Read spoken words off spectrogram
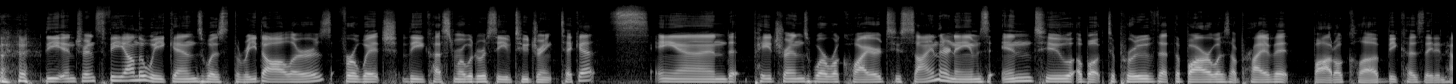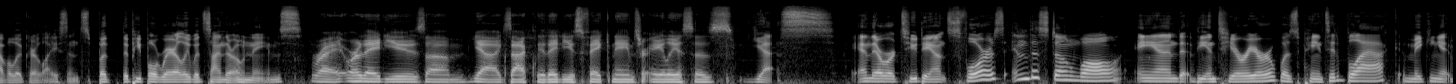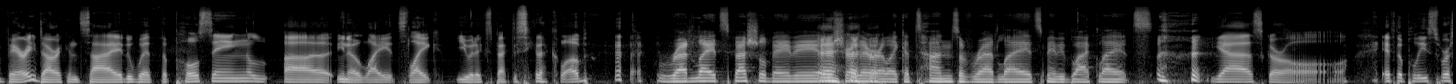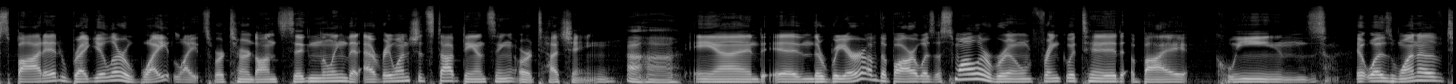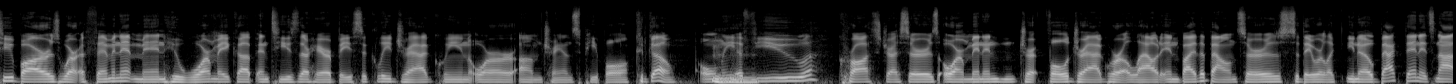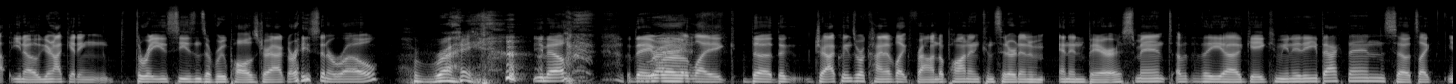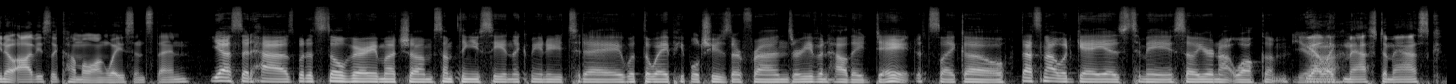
the entrance fee on the weekends was $3, for which the customer would receive two drink tickets. And patrons were required to sign their names into a book to prove that the bar was a private bottle club because they didn't have a liquor license. But the people rarely would sign their own names. right. Or they'd use um yeah, exactly. They'd use fake names or aliases. Yes. And there were two dance floors in the stone wall, and the interior was painted black, making it very dark inside with the pulsing, uh, you know, lights like you would expect to see at a club. Red light special, baby. I'm sure there were like a tons of red lights, maybe black lights. yes, girl. If the police were spotted, regular white lights were turned on, signaling that everyone should stop dancing or touching. uh-huh. and in the rear of the bar was a smaller room frequented by Queens. It was one of two bars where effeminate men who wore makeup and teased their hair, basically drag queen or um, trans people, could go. Only a Mhm. few cross dressers or men in dr- full drag were allowed in by the bouncers. So they were like, you know, back then it's not, you know, you're not getting three seasons of RuPaul's Drag Race in a row Right. you know they were like the the drag queens were kind of like frowned upon and considered an, an embarrassment of the uh, gay community back then so it's like you know obviously come a long way since then yes, it has, but it's still very much um, something you see in the community today with the way people choose their friends or even how they date. It's like, oh, that's not what gay is to me, so you're not welcome. yeah, like masc to masc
